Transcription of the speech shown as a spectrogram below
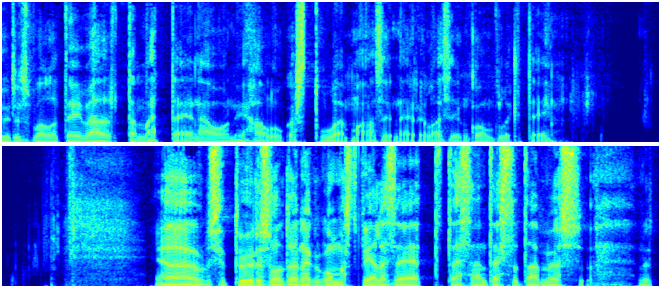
Yhdysvallat ei välttämättä enää ole niin halukas tulemaan sinne erilaisiin konflikteihin. Ja sitten Yhdysvaltojen näkökulmasta vielä se, että tässä testataan myös nyt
